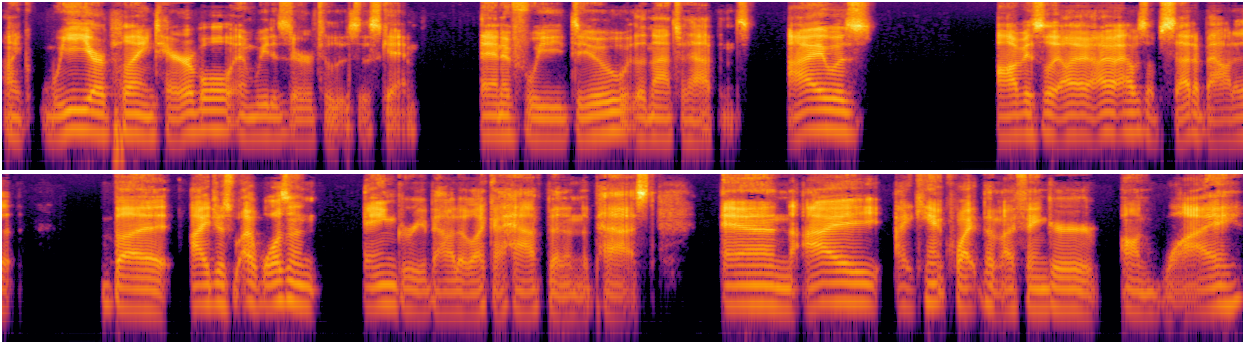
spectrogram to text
Like, we are playing terrible and we deserve to lose this game. And if we do, then that's what happens. I was obviously, I, I was upset about it but I just I wasn't angry about it like I have been in the past. And I I can't quite put my finger on why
